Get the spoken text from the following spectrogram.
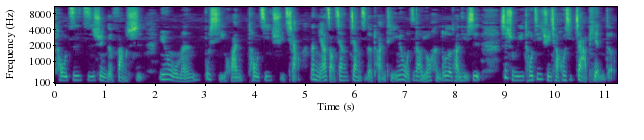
投资资讯的方式，因为我们不喜欢投机取巧。那你要找这样这样子的团体，因为我知道有很多的团体是是属于投机取巧或是诈骗的。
